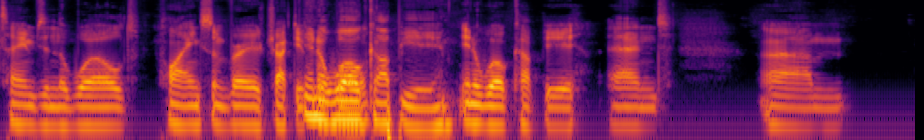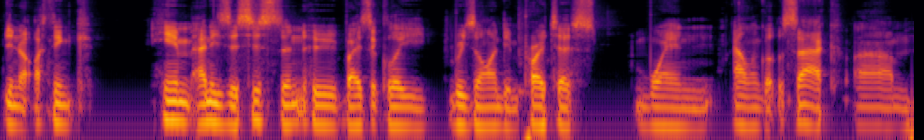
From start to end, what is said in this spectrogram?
teams in the world, playing some very attractive In a World Cup year. in a World Cup year, and um, you know, I think him and his assistant, who basically resigned in protest when Alen got the sack, um,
